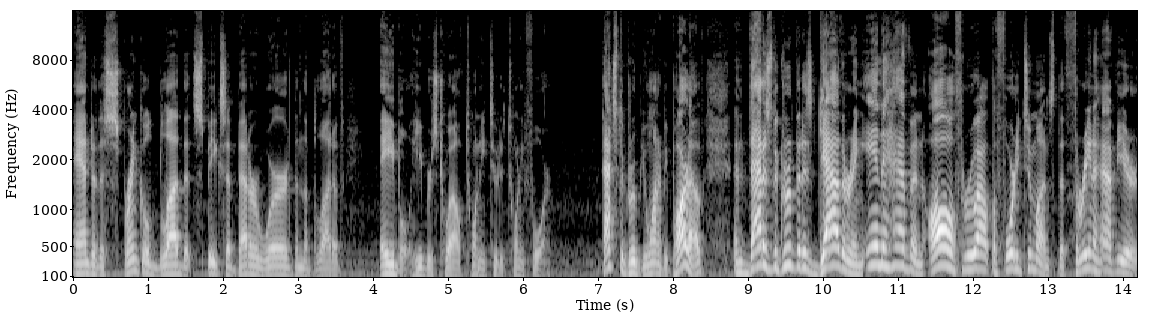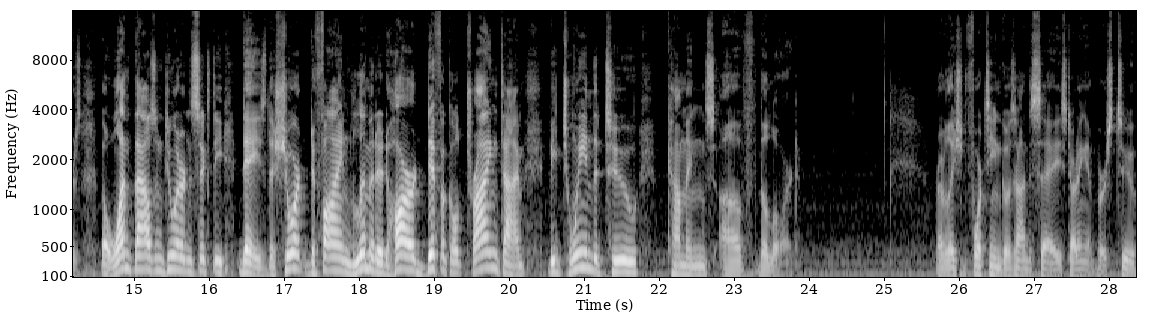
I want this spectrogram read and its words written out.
and to the sprinkled blood that speaks a better word than the blood of Abel, Hebrews 12, 22 to 24. That's the group you want to be part of. And that is the group that is gathering in heaven all throughout the 42 months, the three and a half years, the 1,260 days, the short, defined, limited, hard, difficult, trying time between the two comings of the Lord. Revelation 14 goes on to say, starting at verse 2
